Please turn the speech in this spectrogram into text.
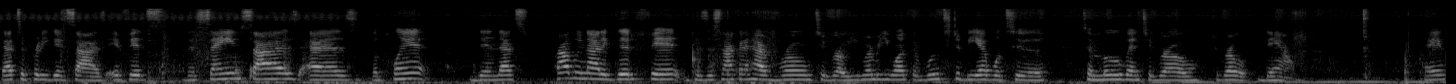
that's a pretty good size. If it's the same size as the plant, then that's probably not a good fit because it's not going to have room to grow. You remember you want the roots to be able to to move and to grow to grow down. Okay,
